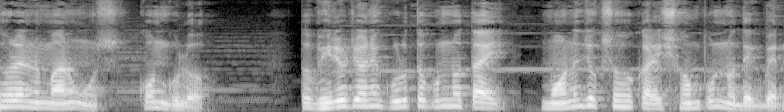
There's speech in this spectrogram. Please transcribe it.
ধরনের মানুষ কোনগুলো। তো ভিডিওটি অনেক গুরুত্বপূর্ণ, তাই মনোযোগ সহকারে সম্পূর্ণ দেখবেন।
